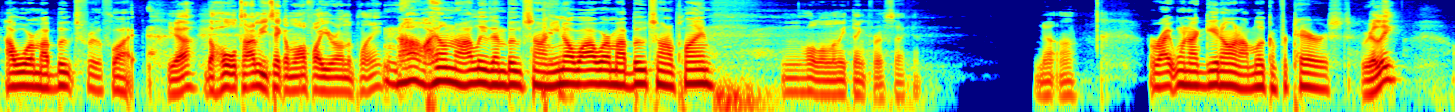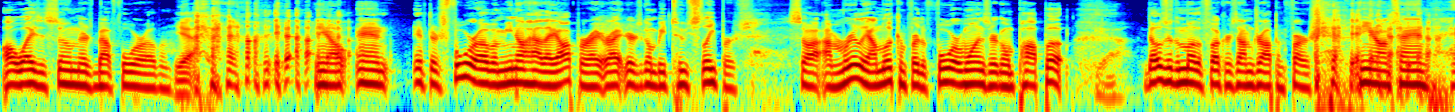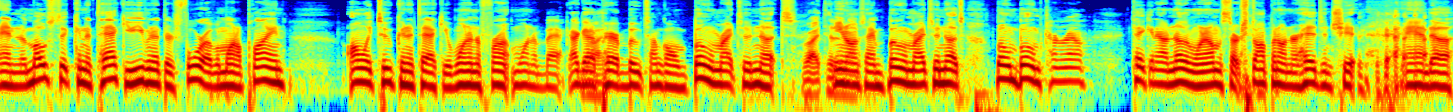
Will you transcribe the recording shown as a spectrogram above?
I wore my boots for the flight. yeah. The whole time you take them off while you're on the plane? No, hell no. I leave them boots on. You know why I wear my boots on a plane? Mm, hold on, let me think for a second. Nuh-uh. Right when I get on, I'm looking for terrorists. Really? Always assume there's about four of them. Yeah. yeah. You know, and if there's four of them, you know how they operate, right? There's going to be two sleepers. So I'm really I'm looking for the four ones that are going to pop up. Yeah. Those are the motherfuckers I'm dropping first. you know what I'm saying? And the most that can attack you, even if there's four of them on a plane, only two can attack you. One in the front, one in the back. I got Right. a pair of boots. I'm going boom right to the nuts. Right to the You know nuts. what I'm saying? Boom right to the nuts. Boom boom. Turn around, taking out another one. I'm gonna start stomping on their heads and shit. And uh,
